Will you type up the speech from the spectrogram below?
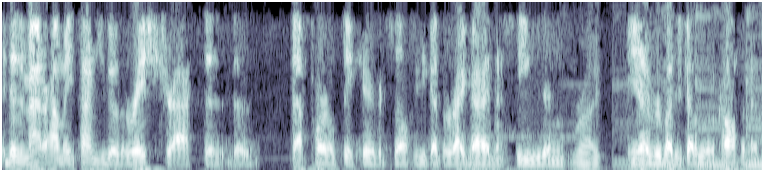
it doesn't matter how many times you go to the racetrack, the, the, that part will take care of itself if you got the right guy in the seat and, right. you know, everybody's got a little confidence.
